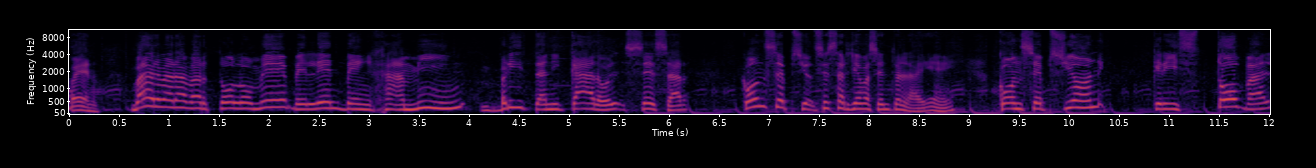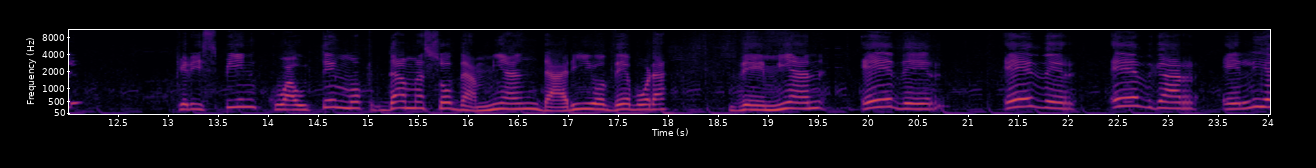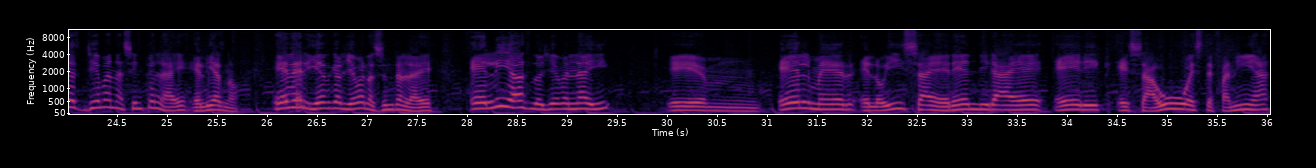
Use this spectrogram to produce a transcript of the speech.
Bueno, Bárbara, Bartolomé, Belén, Benjamín, Brittany, Carol, César, Concepción, César lleva acento en la E, ¿eh? Concepción, Cristóbal, Crispín, Cuauhtémoc, Damaso, Damián, Darío, Débora, Demián, Eder, Eder, Edgar, Elías llevan acento en la E. Elías no. Eder y Edgar llevan acento en la E. Elías lo lleva en la I. Eh, Elmer, Eloísa, Heréndira, e, Eric, Esaú, Estefanía,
